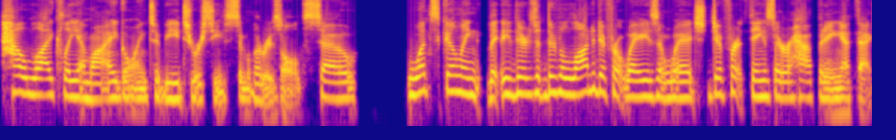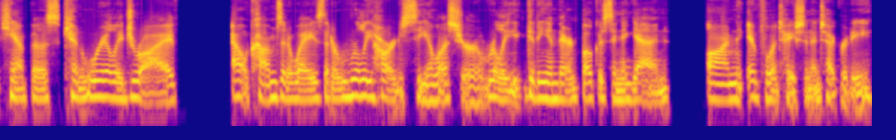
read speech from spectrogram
how likely am I going to be to receive similar results. So what's going there's there's a lot of different ways in which different things that are happening at that campus can really drive outcomes in ways that are really hard to see unless you're really getting in there and focusing again on implementation integrity.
